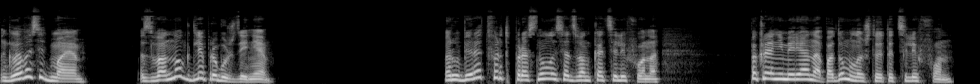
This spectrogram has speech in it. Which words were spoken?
Глава седьмая. Звонок для пробуждения. Руби Редфорд проснулась от звонка телефона. По крайней мере, она подумала, что это телефон.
